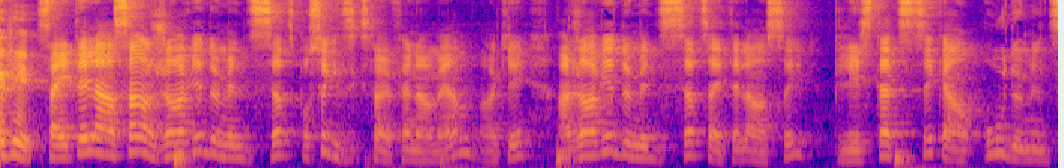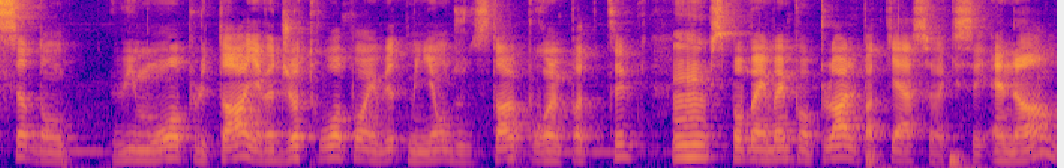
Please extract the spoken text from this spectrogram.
ok. Ça a été lancé en janvier 2017. C'est pour ça qu'il dit que c'est un phénomène. Ok. En janvier 2017, ça a été lancé. Puis les statistiques en août 2017, donc 8 mois plus tard, il y avait déjà 3,8 millions d'auditeurs pour un podcast. Mhm. C'est pas bien populaire le podcast. C'est énorme.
